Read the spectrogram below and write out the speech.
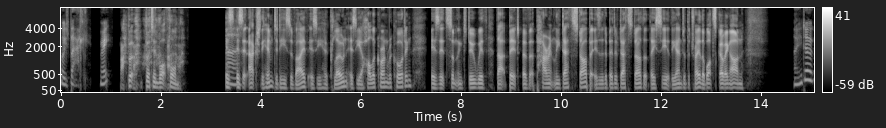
Oh, he's back, right? But but in what form? Is Uh, is it actually him? Did he survive? Is he a clone? Is he a holocron recording? Is it something to do with that bit of apparently Death Star? But is it a bit of Death Star that they see at the end of the trailer? What's going on? I don't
